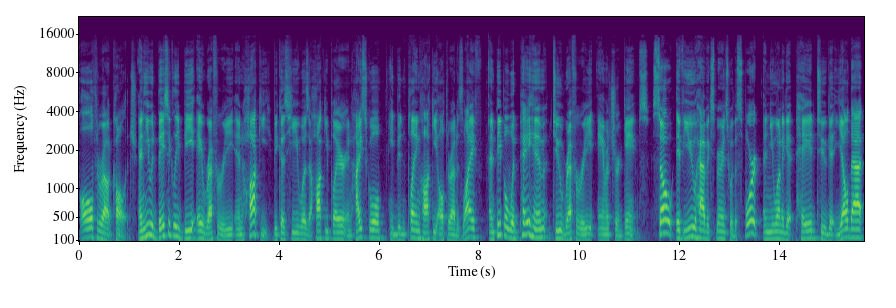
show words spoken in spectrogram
all throughout college. And he would basically be a referee in hockey because he was a hockey player in high school. He'd been playing hockey all throughout his life and people would pay him to referee amateur games. So if you have experience with a sport and you want to get paid to get yelled at,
